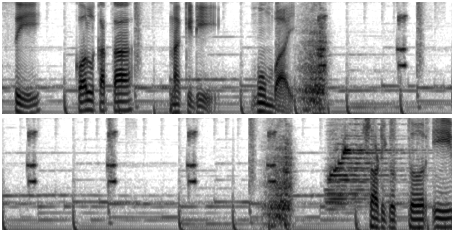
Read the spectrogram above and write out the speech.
C Kolkata, নাকি ডি মুম্বাই? সঠিক উত্তর এ,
